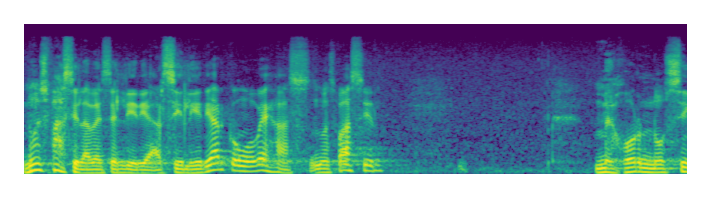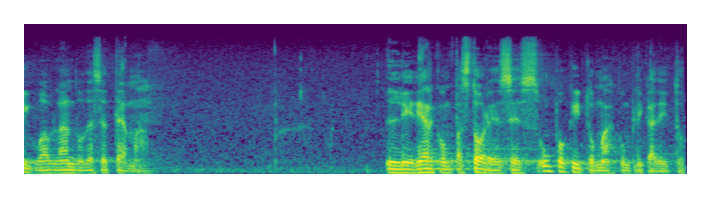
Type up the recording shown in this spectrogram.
no es fácil a veces lidiar. Si lidiar con ovejas no es fácil, mejor no sigo hablando de ese tema. Lidiar con pastores es un poquito más complicadito.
